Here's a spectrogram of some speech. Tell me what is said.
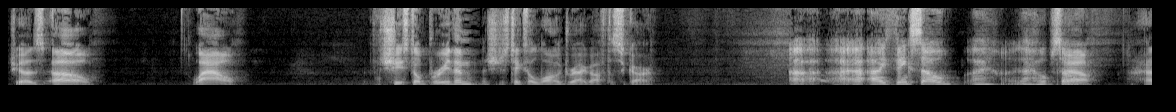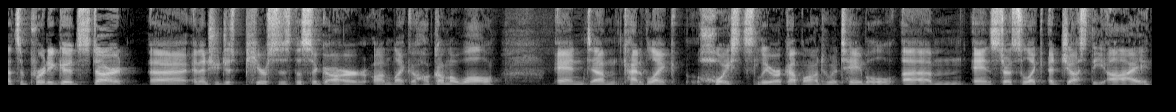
she goes, "Oh, wow." She's still breathing. And she just takes a long drag off the cigar. I, I think so. I, I hope so. Oh, that's a pretty good start. Uh, and then she just pierces the cigar on like a hook on the wall and um, kind of like hoists Lyric up onto a table um, and starts to like adjust the eye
